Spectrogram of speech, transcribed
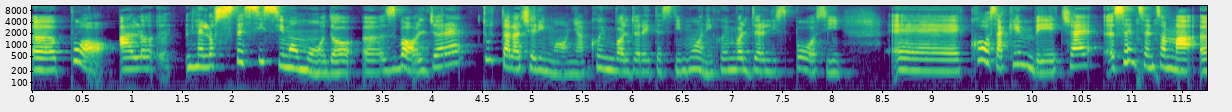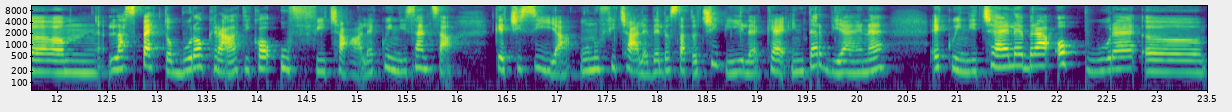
Uh, può allo, nello stessissimo modo uh, svolgere tutta la cerimonia, coinvolgere i testimoni, coinvolgere gli sposi, eh, cosa che invece senza insomma um, l'aspetto burocratico ufficiale, quindi senza che ci sia un ufficiale dello Stato civile che interviene e quindi celebra oppure eh,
